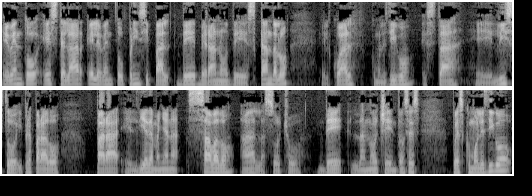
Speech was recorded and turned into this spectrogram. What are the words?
evento estelar, el evento principal de verano de escándalo, el cual, como les digo, está eh, listo y preparado para el día de mañana, sábado a las 8 de la noche. Entonces, pues como les digo,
